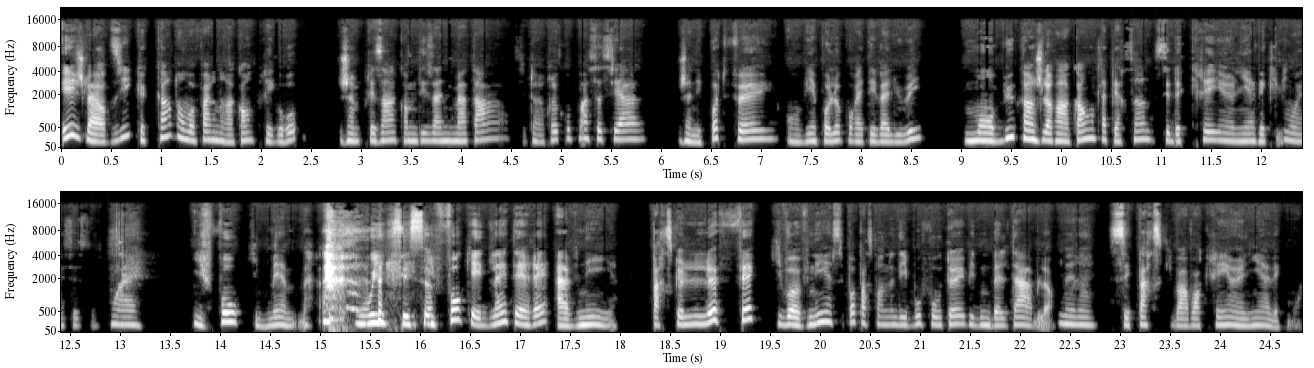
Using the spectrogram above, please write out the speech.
Et je leur dis que quand on va faire une rencontre pré-groupe, je me présente comme des animateurs, c'est un regroupement social, je n'ai pas de feuille, on vient pas là pour être évalué. Mon but quand je le rencontre, la personne, c'est de créer un lien avec lui. Ouais, c'est ça. Ouais. Il faut qu'il m'aime. Oui, c'est ça. Il faut qu'il y ait de l'intérêt à venir. Parce que le fait qu'il va venir, c'est pas parce qu'on a des beaux fauteuils et une belle table. Mais non. C'est parce qu'il va avoir créé un lien avec moi.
